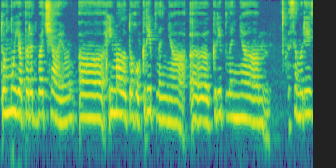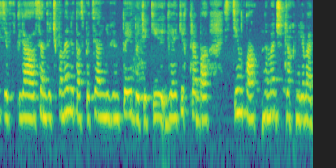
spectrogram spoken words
Тому я передбачаю е, і мало того, кріплення, е, кріплення саморізів для сендвіч-панелі та спеціальні вінти, для яких треба стінка не менше 3 мм,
